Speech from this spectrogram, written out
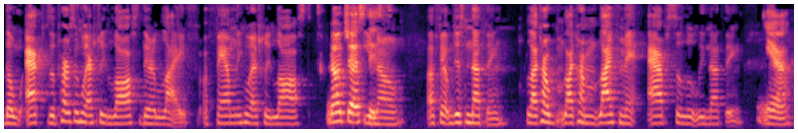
the act the person who actually lost their life, a family who actually lost No justice. you know, a felt just nothing. Like her, like her life meant absolutely nothing. Yeah.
